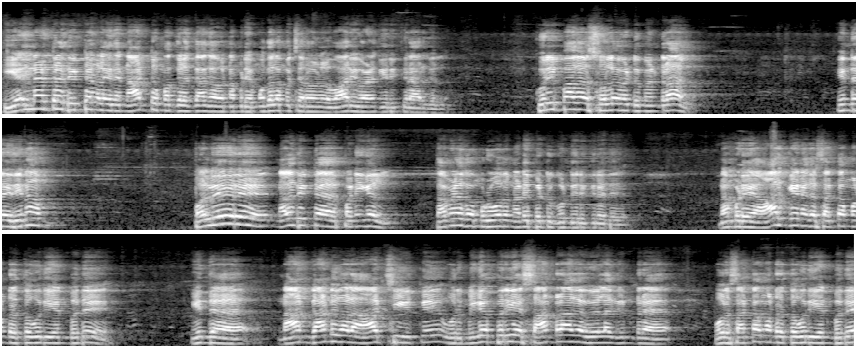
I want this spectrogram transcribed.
எண்ணற்ற திட்டங்களை இந்த நாட்டு மக்களுக்காக நம்முடைய முதலமைச்சர் அவர்கள் வாரி வழங்கி இருக்கிறார்கள். குறிப்பாக சொல்ல வேண்டும் என்றால் இன்றைய தினம் பல்வேறு நலத்திட்ட பணிகள் தமிழகம் முழுவதும் நடைபெற்றுக் கொண்டிருக்கிறது. நம்முடைய ஆர்கே நகர் சட்டமன்ற தொகுதி என்பது இந்த நான்காண்டு கால ஆட்சிக்கு ஒரு மிகப்பெரிய சான்றாக விளங்குகின்ற ஒரு சட்டமன்ற தொகுதி என்பது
